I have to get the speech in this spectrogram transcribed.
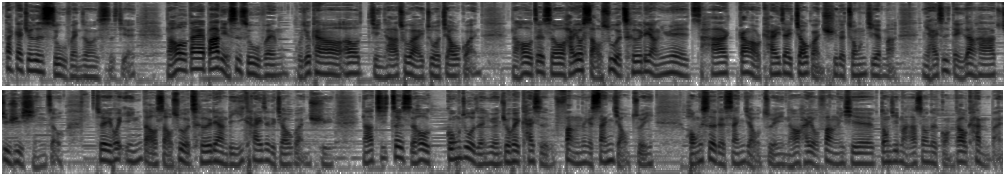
大概就是十五分钟的时间。然后大概八点四十五分，我就看到哦，警察出来做交管，然后这时候还有少数的车辆，因为它刚好开在交管区的中间嘛，你还是得让它继续行走。所以会引导少数的车辆离开这个交管区，然后这这时候工作人员就会开始放那个三角锥，红色的三角锥，然后还有放一些东京马拉松的广告看板，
